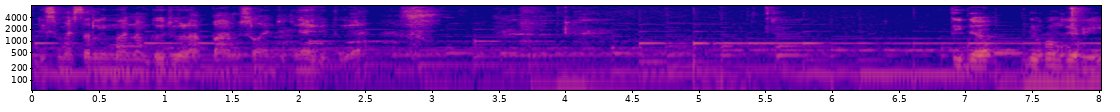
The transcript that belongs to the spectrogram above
di semester 5, 6, 7, 8 selanjutnya gitu ya tidak dipungkiri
